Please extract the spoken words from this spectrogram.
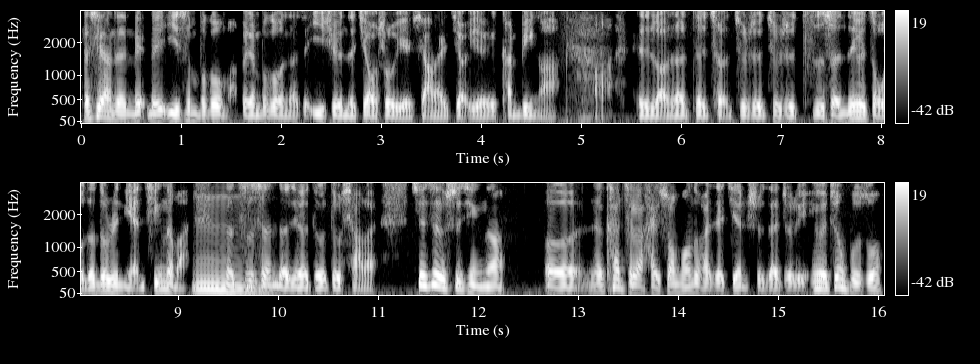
那现在呢，没没医生不够嘛，不然不够呢，这医学院的教授也下来教也看病啊，啊，老的这成就是就是资深的，因为走的都是年轻的嘛，嗯，那资深的就都都下来。所以这个事情呢，呃，那看起来还双方都还在坚持在这里，因为政府说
